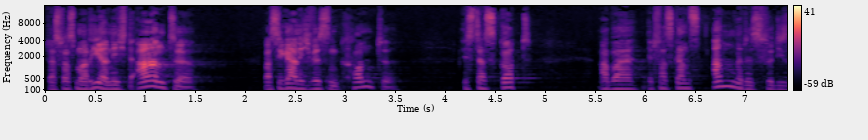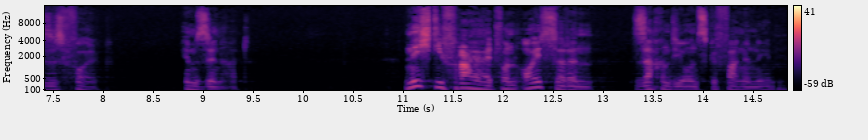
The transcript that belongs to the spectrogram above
Das, was Maria nicht ahnte, was sie gar nicht wissen konnte, ist, dass Gott aber etwas ganz anderes für dieses Volk im Sinn hat. Nicht die Freiheit von äußeren Sachen, die uns gefangen nehmen.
